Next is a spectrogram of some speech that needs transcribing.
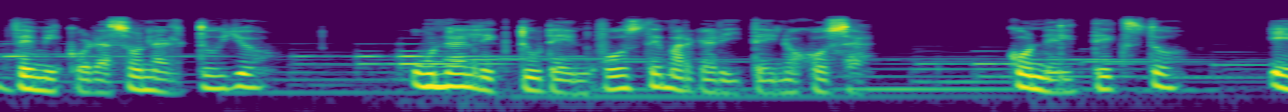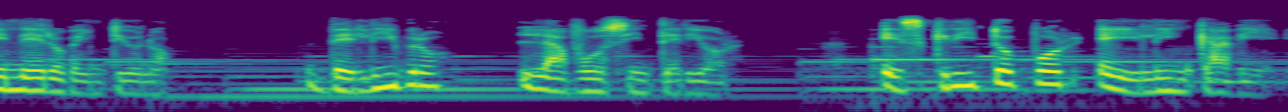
De mi corazón al tuyo, una lectura en voz de Margarita Hinojosa, con el texto Enero 21, del libro La voz interior, escrito por Eileen Cady.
